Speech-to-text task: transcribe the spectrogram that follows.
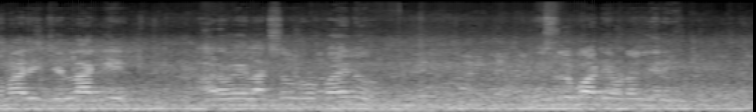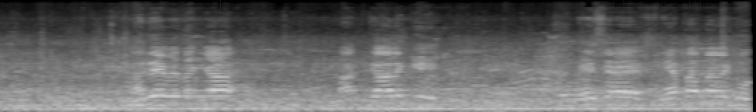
సుమారు ఈ జిల్లాకి అరవై లక్షల రూపాయలు వెసులుబాటు ఇవ్వడం జరిగింది. అదేవిధంగా మగ్గాలకి వేసే నేతన్నలకు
